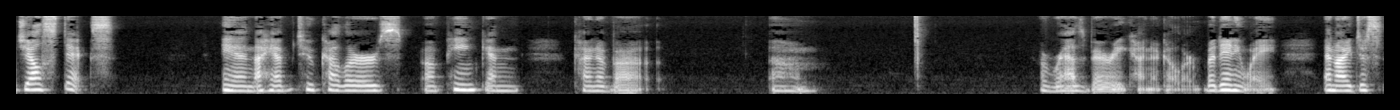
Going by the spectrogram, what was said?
gel sticks and I have two colors, uh, pink and kind of a um, a raspberry kind of color. But anyway, and I just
